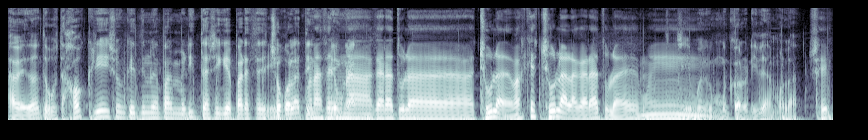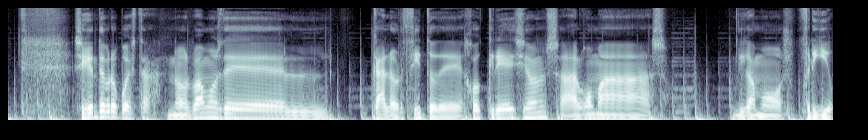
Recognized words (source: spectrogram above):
A ver, ¿dónde te gusta? Hot Creation, que tiene una palmerita así que parece de chocolate. Van a hacer Venga. una carátula chula, además que es chula la carátula, ¿eh? Muy, Sí, muy, muy colorida, mola. Sí. Siguiente propuesta. Nos vamos del calorcito de Hot Creations a algo más, digamos, frío.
